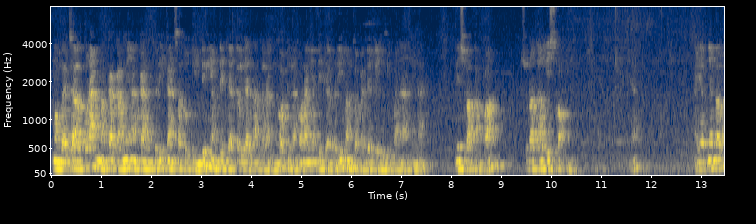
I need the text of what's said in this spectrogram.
membaca Al-Quran maka kami akan berikan satu dinding yang tidak terlihat antara engkau dengan orang yang tidak beriman kepada kehidupan akhirat. Ini surat apa? Surat Al-Isra. Ya. Ayatnya tahu?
